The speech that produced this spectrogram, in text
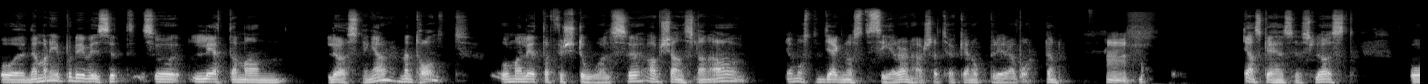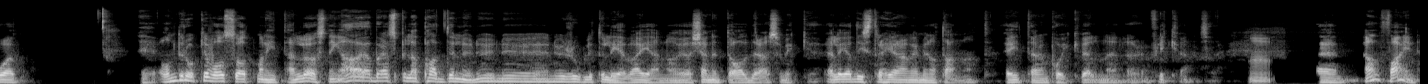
och, när man är på det viset så letar man lösningar mentalt och man letar förståelse av känslan. Ah, jag måste diagnostisera den här så att jag kan operera bort den. Mm. Ganska hänsynslöst. Och eh, om det råkar vara så att man hittar en lösning. Ah, jag börjar spela paddel nu. Nu, nu. nu är det roligt att leva igen och jag känner inte av det där så mycket. Eller jag distraherar mig med något annat. Jag hittar en pojkvän eller en flickvän. Så. Mm. Eh, ja, fine.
